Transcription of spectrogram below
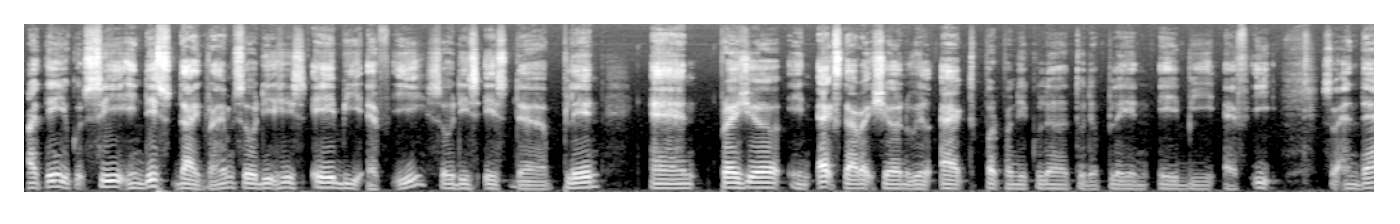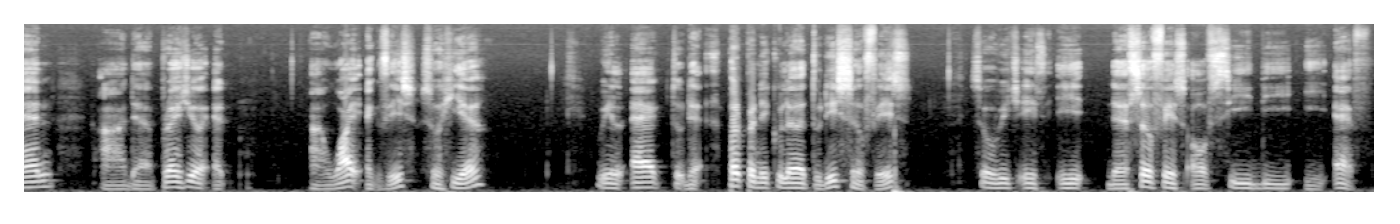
I think you could see in this diagram so this is ABFE so this is the plane and pressure in x direction will act perpendicular to the plane ABFE. So and then uh, the pressure at uh, y axis, so here will act to the perpendicular to this surface, so which is it, the surface of CDEF.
